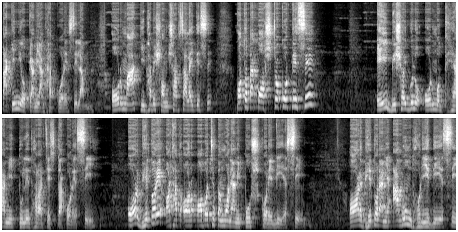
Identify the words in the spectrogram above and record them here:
তাকে নিয়ে ওকে আমি আঘাত করেছিলাম। ওর মা কীভাবে সংসার চালাইতেছে, কতটা কষ্ট করতেছে, এই বিষয়গুলো ওর মধ্যে আমি তুলে ধরার চেষ্টা করেছি। ওর ভেতরে, অর্থাৎ ওর অবচেতন মনে আমি পোষ করে দিয়েছি। ওর ভেতরে আমি আগুন ধরিয়ে দিয়েছি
